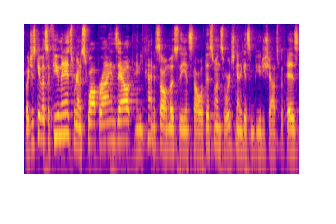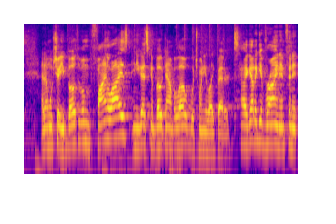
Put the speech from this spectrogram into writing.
but just give us a few minutes. We're gonna swap Ryan's out and you kind of saw most of the install with this one. So we're just gonna get some beauty shots with his. And then we'll show you both of them finalized and you guys can vote down below which one you like better. I gotta give Ryan infinite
